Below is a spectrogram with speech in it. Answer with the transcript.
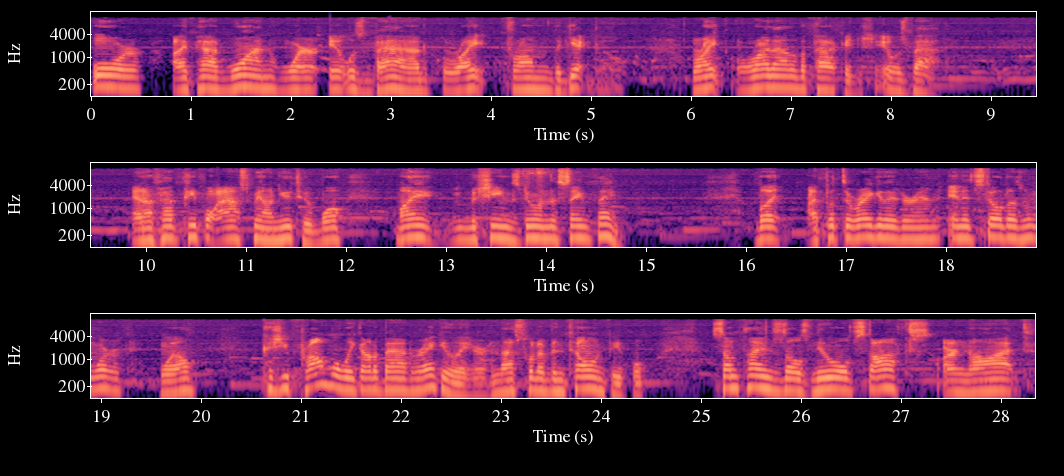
Or I've had one where it was bad right from the get-go. Right right out of the package, it was bad. And I've had people ask me on YouTube, well, my machine's doing the same thing. But I put the regulator in and it still doesn't work. Well, because you probably got a bad regulator, and that's what I've been telling people sometimes those new old stocks are not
